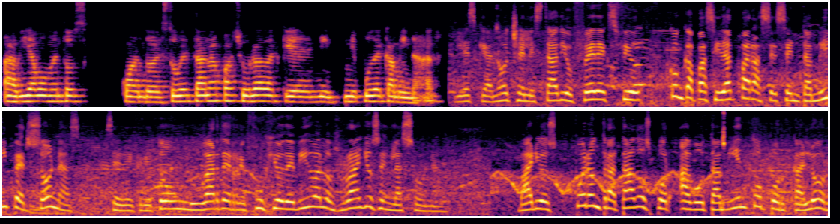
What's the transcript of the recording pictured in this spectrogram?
Había momentos cuando estuve tan apachurrada que ni, ni, pude caminar. Y es que anoche el estadio FedEx Field, con capacidad para 60 mil personas, se decretó un lugar de refugio debido a los rayos en la zona. Varios fueron tratados por agotamiento por calor.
